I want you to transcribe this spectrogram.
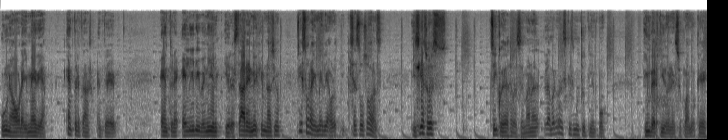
una hora y media entre, entre entre el ir y venir y el estar en el gimnasio, si es hora y media, quizás dos horas. Y si eso es cinco días a la semana, la verdad es que es mucho tiempo invertido en eso, cuando que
